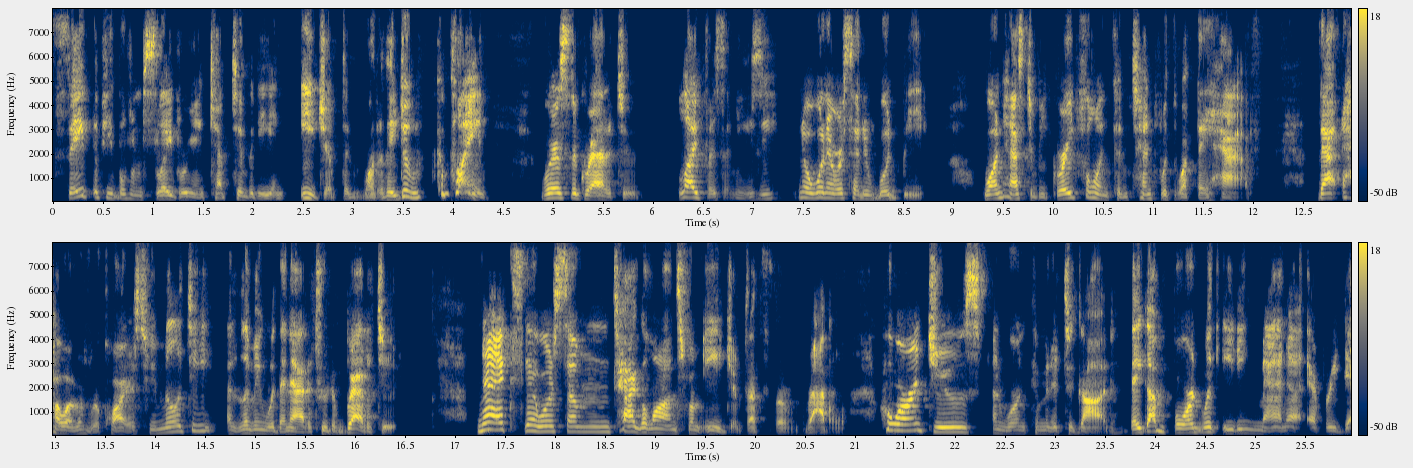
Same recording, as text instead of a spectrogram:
saved the people from slavery and captivity in Egypt, and what do they do? Complain. Where's the gratitude? Life isn't easy. No one ever said it would be. One has to be grateful and content with what they have. That, however, requires humility and living with an attitude of gratitude. Next, there were some tagalons from Egypt, that's the rabble, who weren't Jews and weren't committed to God. They got bored with eating manna every day.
